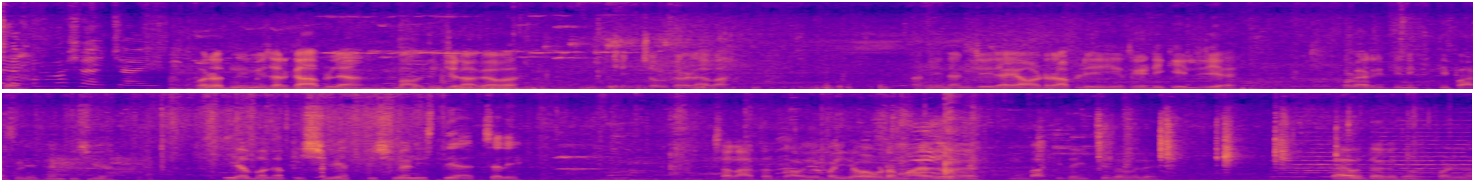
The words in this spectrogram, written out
चल. परत नेहमीसारखा आपल्या भाऊजींच्या ढाब्यावर चिंचोलकर ढाबा. आणि त्यांची काही ऑर्डर आपली रेडी केलेली आहे. बघा रिद्धीने किती पार्सल घेतले आणि पिशव्या. या बघा पिशव्या पिशव्या निसते आहेत चले चला आता जाऊया बाई एवढं माझ्याजवळ आहे बाकीच्या इच्छेजवळ आहे. काय होतं का तो पडला?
